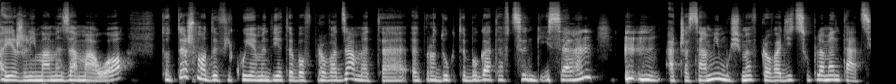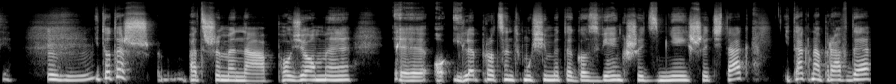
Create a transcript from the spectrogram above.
A jeżeli mamy za mało, to też modyfikujemy dietę, bo wprowadzamy te e, produkty bogate w cynk i selen, a czasami musimy wprowadzić suplementację. Mhm. I to też patrzymy na poziomy, e, o ile procent musimy tego zwiększyć, zmniejszyć, tak? I tak naprawdę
